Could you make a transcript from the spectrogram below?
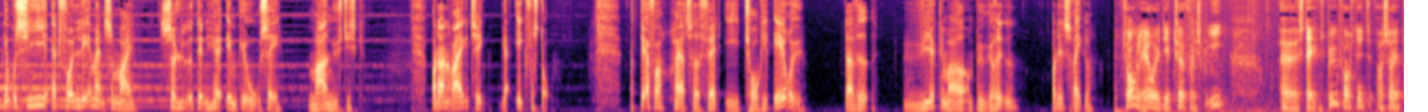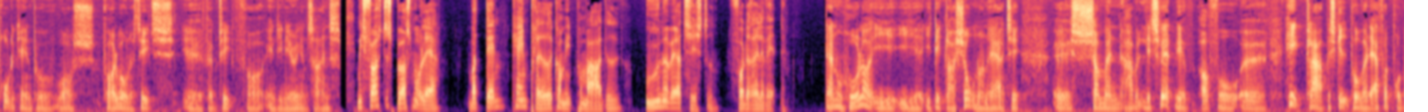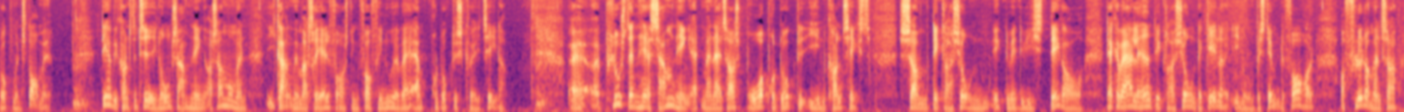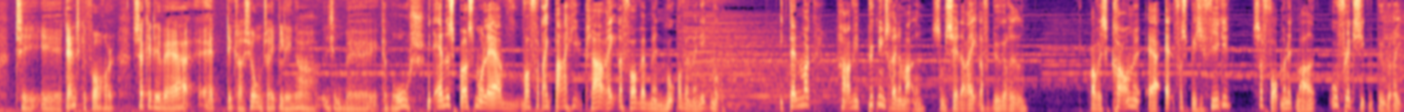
Jeg må sige, at for en lægmand som mig, så lyder den her MGO-sag meget mystisk. Og der er en række ting, jeg ikke forstår. Og derfor har jeg taget fat i Torgil Ærø, der ved virkelig meget om byggeriet og dets regler. Torkel Ærø er direktør for SBI, øh, Statens Byggeforskning, og så er jeg prodekan på vores på Aalborg Universitets øh, Fakultet for Engineering and Science. Mit første spørgsmål er, hvordan kan en plade komme ind på markedet, uden at være testet for det relevante? Der er nogle huller i, i, i deklarationerne her til, øh, som man har lidt svært ved at, at få øh, helt klar besked på, hvad det er for et produkt, man står med. Mm. Det har vi konstateret i nogle sammenhæng, og så må man i gang med materialforskning for at finde ud af, hvad er produktets kvaliteter. Mm. Øh, plus den her sammenhæng, at man altså også bruger produktet i en kontekst, som deklarationen ikke nødvendigvis dækker over. Der kan være lavet en deklaration, der gælder i nogle bestemte forhold, og flytter man så til øh, danske forhold, så kan det være, at deklarationen så ikke længere ligesom, øh, kan bruges. Mit andet spørgsmål er, hvorfor der ikke bare er helt klare regler for, hvad man må og hvad man ikke må? I Danmark har vi bygningsreglementet, som sætter regler for byggeriet. Og hvis kravene er alt for specifikke, så får man et meget ufleksibelt byggeri.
